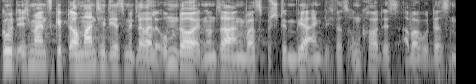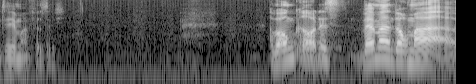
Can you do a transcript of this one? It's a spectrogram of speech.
Gut, ich meine, es gibt auch manche, die es mittlerweile umdeuten und sagen, was bestimmen wir eigentlich, was Unkraut ist, aber gut, das ist ein Thema für sich. Aber Unkraut ist, wenn man doch mal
